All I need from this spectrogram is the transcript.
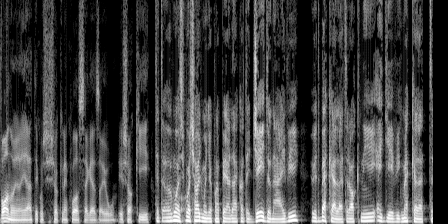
van olyan játékos is, akinek valószínűleg ez a jó, és aki... Tehát most, most hagyd mondjak már példákat, egy Jaden Ivy, őt be kellett rakni, egy évig meg kellett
